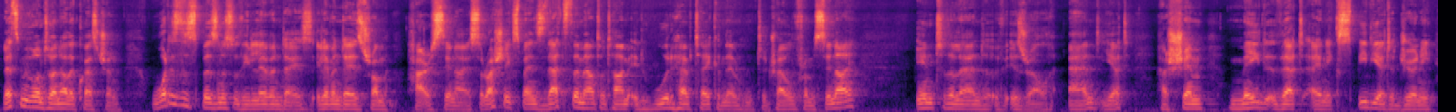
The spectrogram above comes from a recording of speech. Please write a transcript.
Let's move on to another question. What is this business with 11 days? 11 days from Har Sinai. So Rashi explains that's the amount of time it would have taken them to travel from Sinai into the land of Israel. And yet Hashem made that an expedited journey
